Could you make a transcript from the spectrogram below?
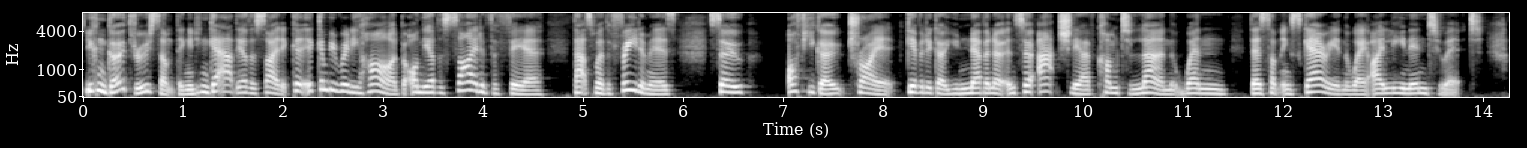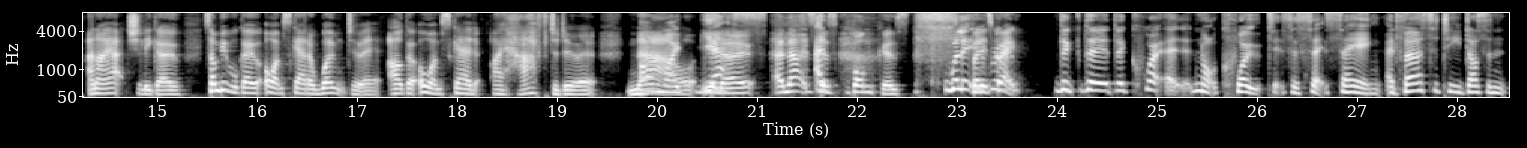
you can go through something and you can get out the other side. It can, it can be really hard, but on the other side of the fear, that's where the freedom is. So off you go, try it, give it a go. You never know. And so actually, I've come to learn that when there's something scary in the way, I lean into it and I actually go. Some people go, "Oh, I'm scared, I won't do it." I'll go, "Oh, I'm scared, I have to do it now." Oh my, yes, you know? and that's just and, bonkers. Well, it, but it's great. The the the quote, uh, not quote. It's a saying: "Adversity doesn't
